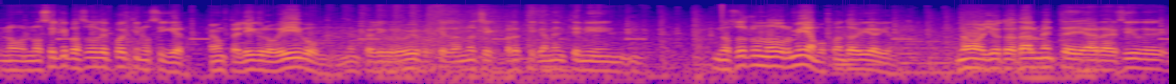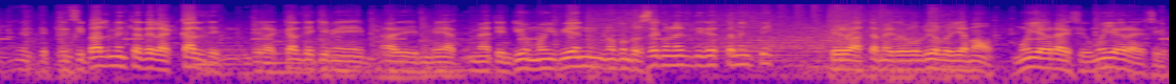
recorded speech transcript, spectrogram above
no, no, sé qué pasó después que no siguieron. Es un peligro vivo, un peligro vivo porque en la noche prácticamente ni... Nosotros no dormíamos cuando había viento. No, yo totalmente agradecido principalmente del alcalde, del alcalde que me, me atendió muy bien, no conversé con él directamente, pero hasta me devolvió los llamados. Muy agradecido, muy agradecido.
